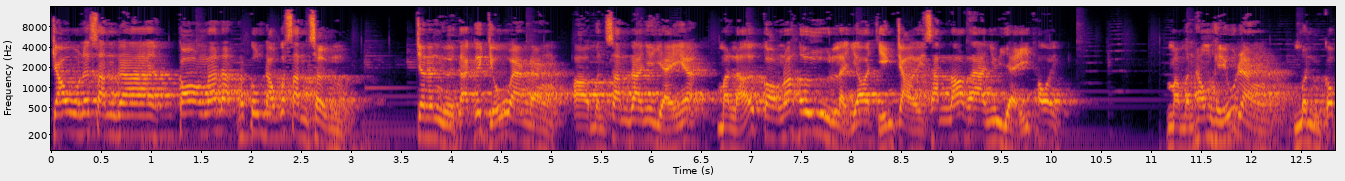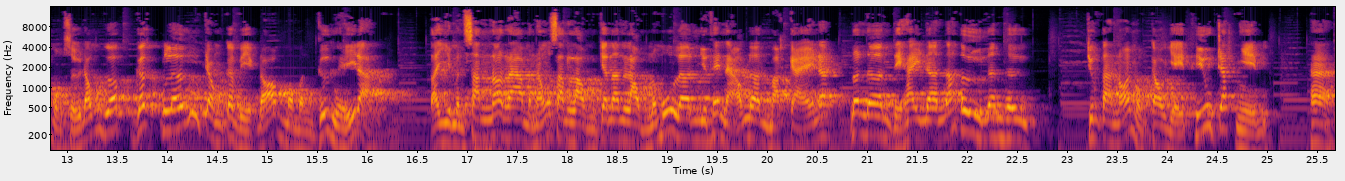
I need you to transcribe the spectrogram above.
Trâu nó sanh ra, con nó nó cũng đâu có sanh sừng cho nên người ta cứ chủ quan rằng ờ à, mình sanh ra như vậy á mà lỡ con nó hư là do chuyện trời sanh nó ra như vậy thôi. Mà mình không hiểu rằng mình có một sự đóng góp rất lớn trong cái việc đó mà mình cứ nghĩ là tại vì mình sanh nó ra mình không sanh lòng cho nên lòng nó muốn lên như thế nào lên mặc kệ nó nó nên thì hay nên nó hư nên hư. Chúng ta nói một câu vậy thiếu trách nhiệm ha.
